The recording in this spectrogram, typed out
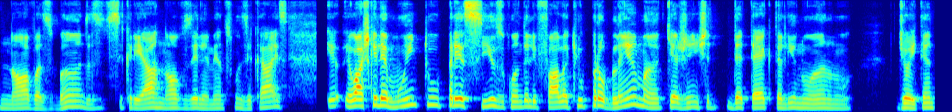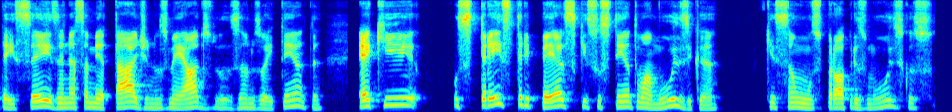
novas bandas, de se criar novos elementos musicais. Eu, eu, acho que ele é muito preciso quando ele fala que o problema que a gente detecta ali no ano de 86, né, nessa metade, nos meados dos anos 80, é que os três tripés que sustentam a música que são os próprios músicos,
